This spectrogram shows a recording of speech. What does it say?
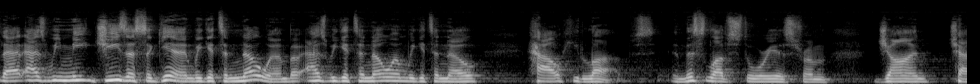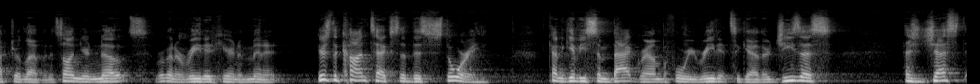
that as we meet Jesus again, we get to know him, but as we get to know him, we get to know how he loves. And this love story is from John chapter 11. It's on your notes. We're going to read it here in a minute. Here's the context of this story. Kind of give you some background before we read it together. Jesus has just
